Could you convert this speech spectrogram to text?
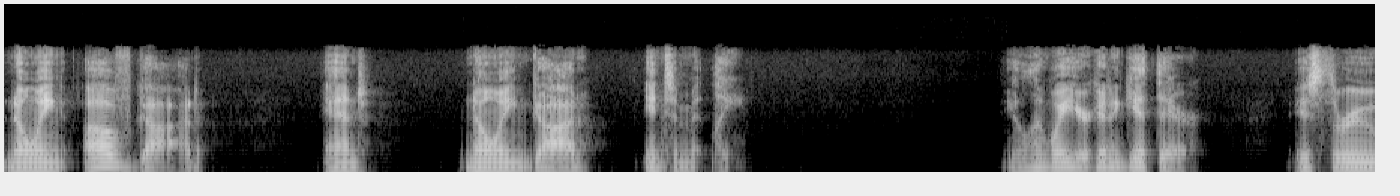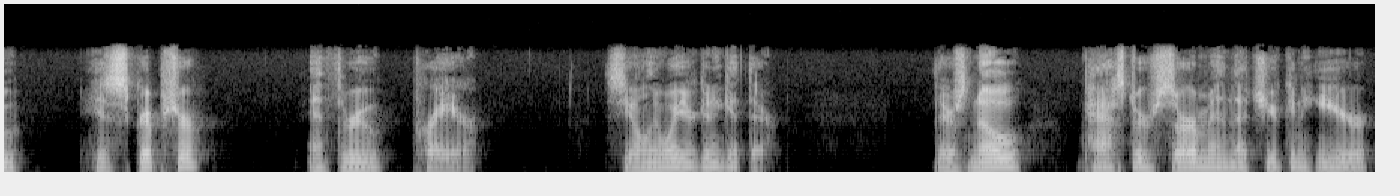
knowing of God and knowing God intimately. The only way you're going to get there is through His scripture and through prayer. It's the only way you're going to get there. There's no pastor sermon that you can hear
